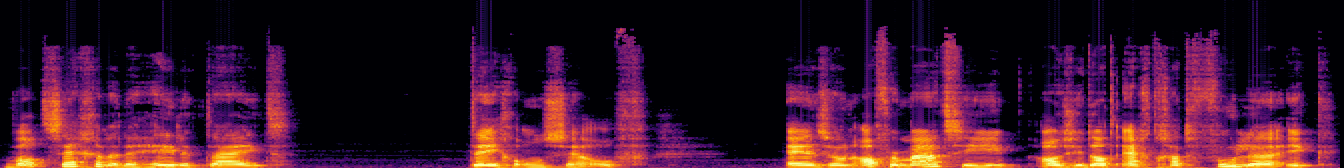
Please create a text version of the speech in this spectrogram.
wat zeggen we de hele tijd tegen onszelf? En zo'n affirmatie, als je dat echt gaat voelen, ik,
